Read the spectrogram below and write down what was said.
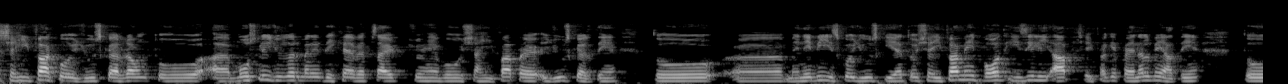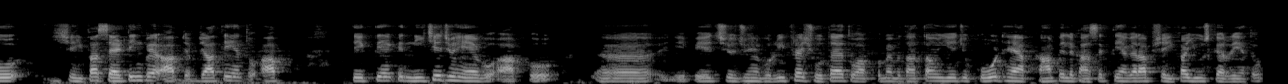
शहीफा को यूज़ कर रहा हूँ। तो मोस्टली यूज़र मैंने देखा है वेबसाइट जो है वो शहीफा पर यूज़ करते हैं। तो आ, मैंने भी इसको यूज़ किया है। तो शहीफा में बहुत इजीली आप शहीफा के पैनल में आते हैं। तो शहीफा सेटिंग पर आप जब जाते हैं तो आप देखते हैं कि नीचे जो है वो आपको ये पेज जो है वो रिफ़्रेश होता है तो आपको मैं बताता हूँ, ये जो कोड है, आप कहाँ पे लगा सकते हैं, अगर आप शहीफा यूज़ कर रहे हैं तो।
